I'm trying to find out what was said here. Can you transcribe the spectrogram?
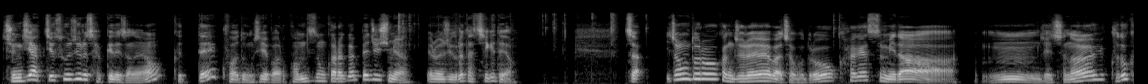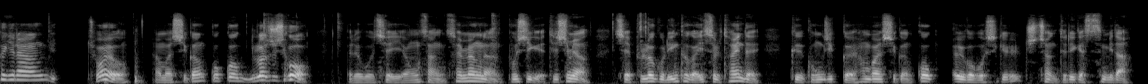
중지 약지 소지로 잡게 되잖아요. 그때 그와 동시에 바로 검지손가락을 빼주시면 이런 식으로 닫히게 돼요. 자, 이 정도로 강좌를 마쳐보도록 하겠습니다. 음, 제 채널 구독하기랑 좋아요 한 번씩은 꼭꼭 눌러주시고 그리고 제 영상 설명란 보시게 되시면 제 블로그 링크가 있을 터인데 그 공지글 한 번씩은 꼭 읽어보시길 추천드리겠습니다.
